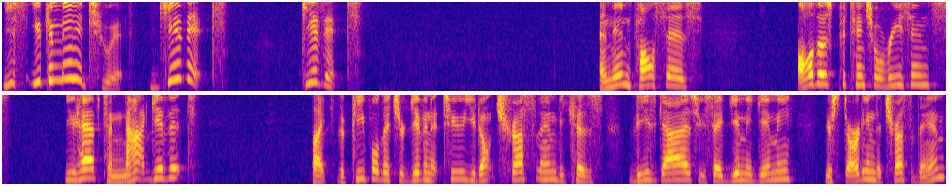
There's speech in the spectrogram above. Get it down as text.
You, you committed to it. Give it. Give it. And then Paul says, all those potential reasons you have to not give it, like the people that you're giving it to, you don't trust them because these guys who say, Gimme, gimme, you're starting to trust them.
